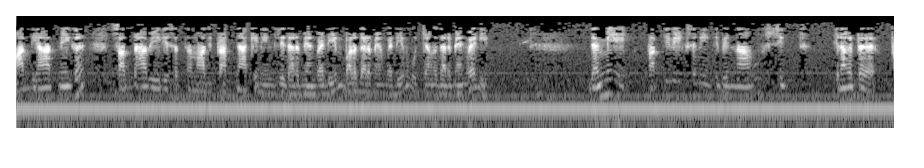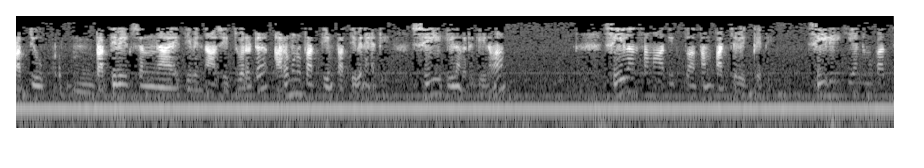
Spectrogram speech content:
ආධ්‍යාත්මික සද්ධා වීර්ය සත්‍යමාදි ප්‍රඥා කියන ඉන්ද්‍රිය ධර්මයන් වැඩි වීම, බල ධර්මයන් වැඩි වීම, උච්චංග ධර්මයන් වැඩි වීම. දැන් මේ ප්‍රතිවේක්ෂණයේ තිබෙනා වූ සිත් ඊළඟට ප්‍රත්‍යු ප්‍රතිවේක්ෂණයේ තිබෙනා සිත් වලට අරමුණු ප්‍රත්‍යයෙන් ප්‍රත්‍ය වෙන හැටි. සී ඊළඟට කියනවා සීලං සමාධිත්වා සම්පච්ච වෙක්කති. සීලය කියන්නේ මොකද්ද?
